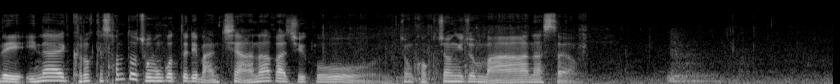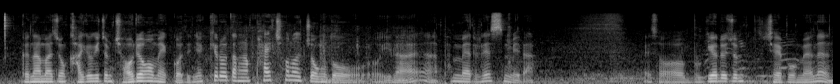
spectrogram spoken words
근데 이날 그렇게 선도 좋은 곳들이 많지 않아 가지고 좀 걱정이 좀 많았어요. 그나마 좀 가격이 좀 저렴했거든요. 키로당 한 8,000원 정도 이날 판매를 했습니다. 그래서 무게를 좀 재보면은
